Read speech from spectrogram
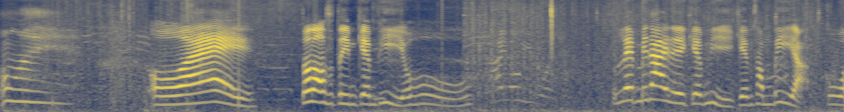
โอ้ยโอ้ยต้องลองสตรีมเกมผีโอ้โหเล่นไม่ได้เลยเกมผีเกมซอมบี้อะกลัว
